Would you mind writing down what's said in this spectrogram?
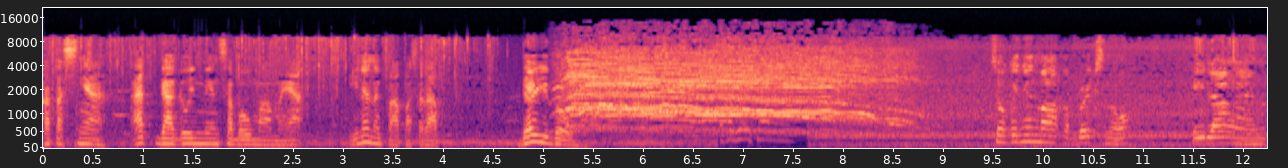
katas niya. At gagawin mo yan sabaw mamaya. Yun ang nagpapasarap. There you go. So, ganyan mga ka-berks, no? Kailangan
